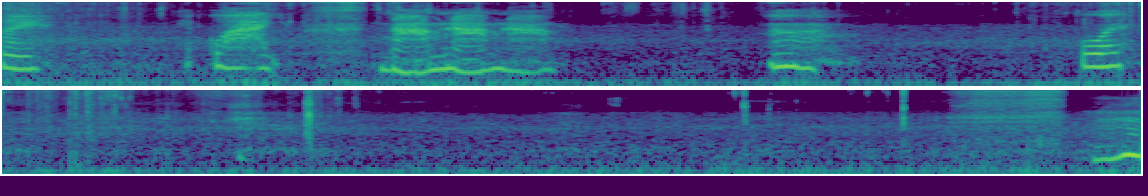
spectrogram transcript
ใส่วายน้ำน้ำน้ำอ่าโอ้ยอืม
